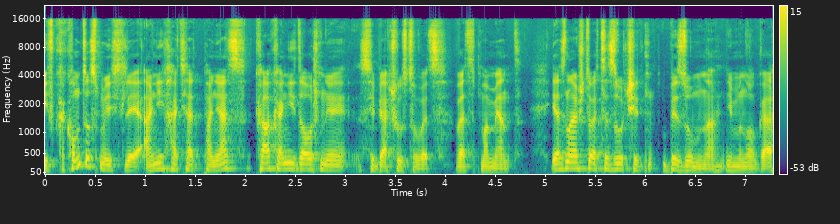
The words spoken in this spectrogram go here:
И в каком-то смысле они хотят понять, как они должны себя чувствовать в этот момент. Я знаю, что это звучит безумно немного,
